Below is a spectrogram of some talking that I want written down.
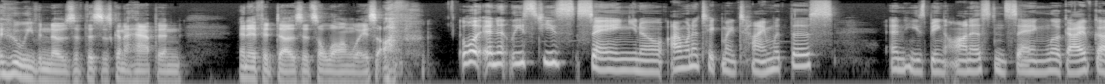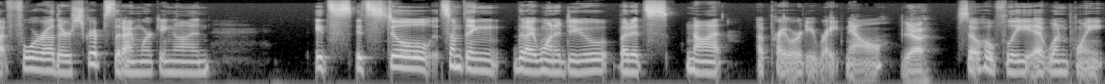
who even knows if this is going to happen? And if it does, it's a long ways off. Well, and at least he's saying, you know, I want to take my time with this. And he's being honest and saying, look, I've got four other scripts that I'm working on. It's it's still something that I want to do, but it's not a priority right now. yeah. So hopefully at one point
